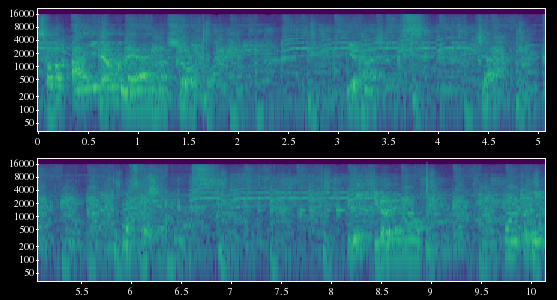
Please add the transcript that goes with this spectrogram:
その間も狙いましょうという話です。じゃあもう少しやってみます。2キロでも本当にきっ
